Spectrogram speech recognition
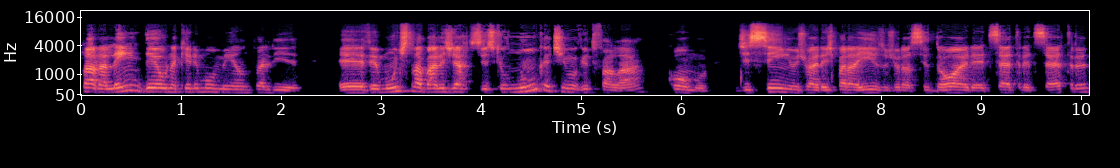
claro, além de eu, naquele momento ali, é, ver muitos trabalhos de artistas que eu nunca tinha ouvido falar, como Dicinho, Juarez Paraíso, Juraci Dória, etc, etc.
